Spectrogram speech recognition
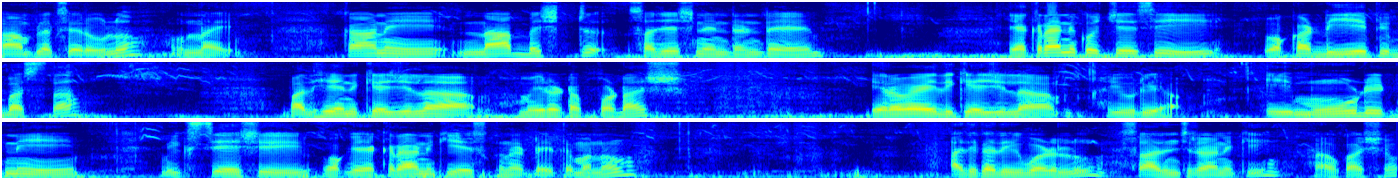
కాంప్లెక్స్ ఎరువులు ఉన్నాయి. కానీ నా బెస్ట్ సజెషన్ ఏంటంటే ఎకరానికి వచ్చేసి ఒక డిఏపి బస్తా పదిహేను కేజీల మ్యూరేట్ ఆఫ్ పొటాష్ ఇరవై ఐదు కేజీల యూరియా. ఈ మూడింటిని మిక్స్ చేసి ఒక ఎకరానికి వేసుకున్నట్టయితే మనం అధిక దిగుబడులు సాధించడానికి అవకాశం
